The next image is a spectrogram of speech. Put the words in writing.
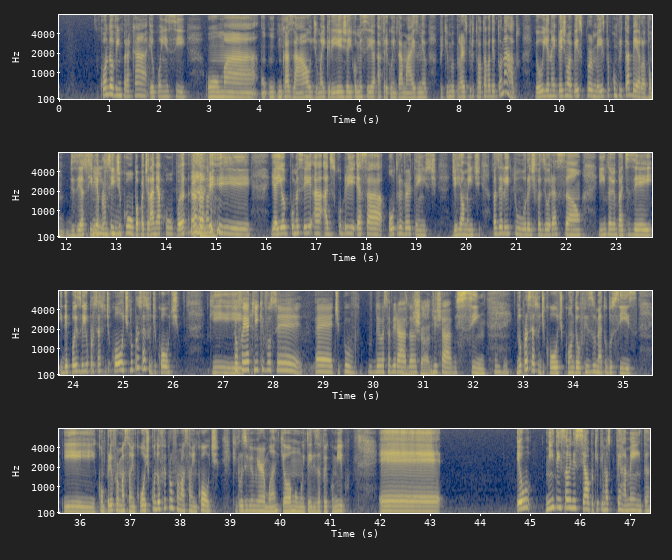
quando eu vim para cá, eu conheci uma, um, um, casal de uma igreja e comecei a, a frequentar mais, minha, porque o meu pilar espiritual estava detonado. Eu ia na igreja uma vez por mês para cumprir tabela, vamos dizer assim, né? Para não sim. sentir culpa, para tirar minha culpa. Uhum. e, e aí eu comecei a, a descobrir essa outra vertente de realmente fazer leitura, de fazer oração. E então eu batizei. E depois veio o processo de coach. No processo de coach, que... Então foi aqui que você, é, tipo, deu essa virada de chave. De chave. Sim. Entendi. No processo de coach, quando eu fiz o método CIS e comprei formação em coach, quando eu fui para uma formação em coach, que inclusive minha irmã, que eu amo muito, a Elisa, foi comigo, é... eu... Minha intenção inicial, porque tem umas ferramentas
